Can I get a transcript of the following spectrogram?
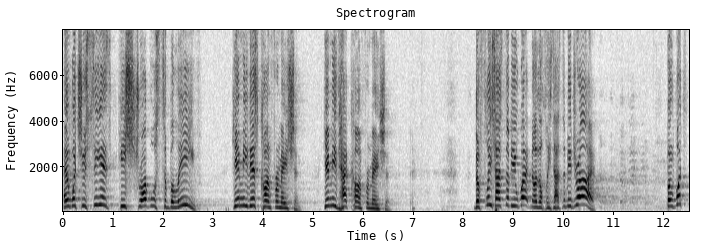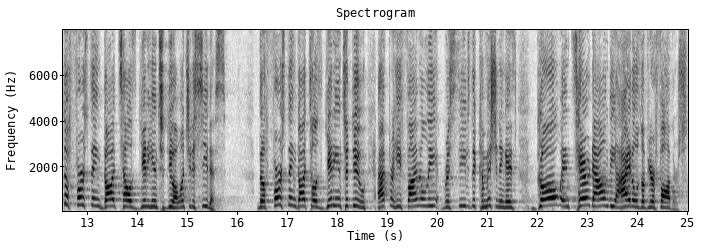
And what you see is he struggles to believe. Give me this confirmation. Give me that confirmation. The fleece has to be wet. No, the fleece has to be dry. But what's the first thing God tells Gideon to do? I want you to see this. The first thing God tells Gideon to do after he finally receives the commissioning is go and tear down the idols of your fathers.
